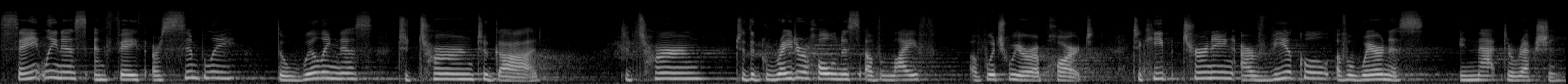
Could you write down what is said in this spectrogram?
Saintliness and faith are simply the willingness to turn to God, to turn to the greater wholeness of life of which we are a part, to keep turning our vehicle of awareness in that direction.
